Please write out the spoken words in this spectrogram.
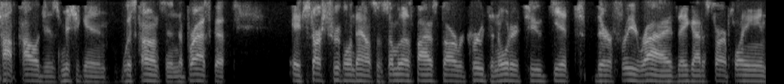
top colleges, Michigan, Wisconsin, Nebraska, it starts trickling down. So some of those five-star recruits, in order to get their free ride, they got to start playing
